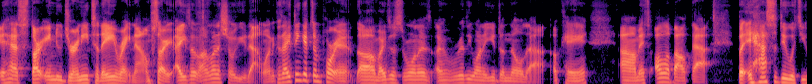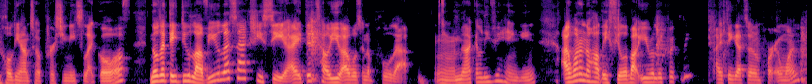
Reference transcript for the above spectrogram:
it has start a new journey today right now. I'm sorry i, I want to show you that one because i think it's important. Um i just want to i really wanted you to know that okay? Um it's all about that. But it has to do with you holding on to a person you need to let go of. Know that they do love you. Let's actually see. I did tell you i was going to pull that. Mm, i'm not going to leave you hanging. I want to know how they feel about you really quickly. I think that's an important one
